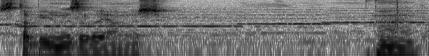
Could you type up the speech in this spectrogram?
Stabilność, zalojalność. Hmm.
